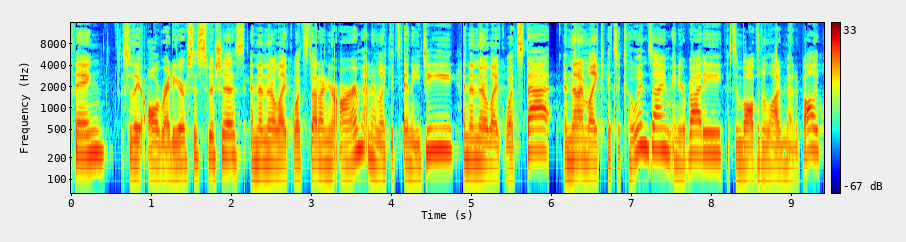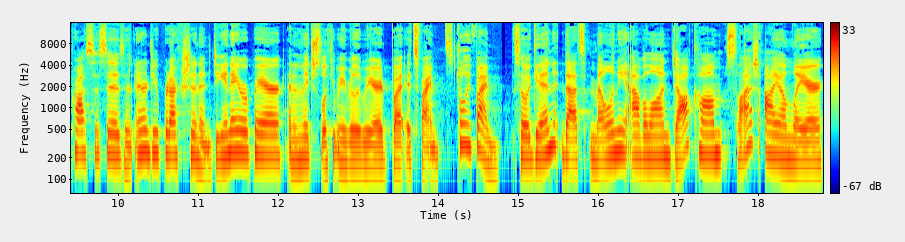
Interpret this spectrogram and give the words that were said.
thing. So they already are suspicious. And then they're like, what's that on your arm? And I'm like, it's NAD. And then they're like, what's that? And then I'm like, it's a coenzyme in your body that's involved in a lot of metabolic processes and energy production and DNA repair. And then they just look at me really weird, but it's fine. It's totally fine. So again, that's melanieavalon.com slash ion layer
